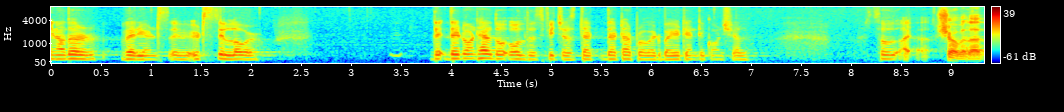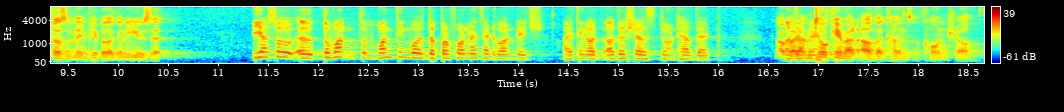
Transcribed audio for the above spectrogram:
in other variants, it's still lower. They, they don't have tho- all those features that, that are provided by AT&T Korn Shell. So I, uh, Sure, but that doesn't mean people are going to use it. yeah, so uh, the one the one thing was the performance advantage. I think other shells don't have that. Oh, but Other I'm brands. talking about other kinds of Korn shell.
